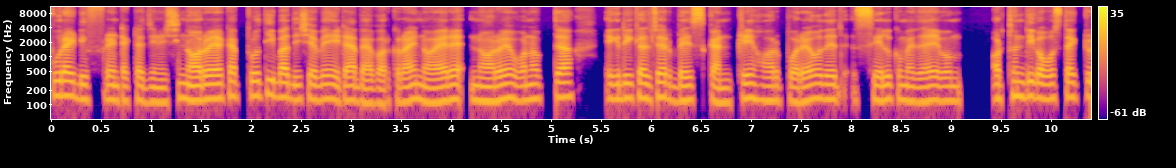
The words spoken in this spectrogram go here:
পুরাই ডিফারেন্ট একটা জিনিস। নরওয়ে একটা প্রতিবাদ হিসেবে এটা ব্যবহার করা হয়। Norway Norway one of the agriculture base country হওয়ার পরেও ওদের সেল কমে যায় এবং অর্থনৈতিক অবস্থা একটু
